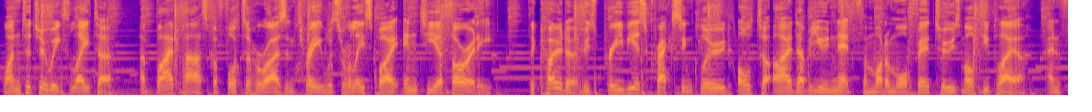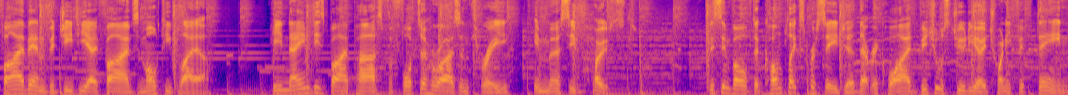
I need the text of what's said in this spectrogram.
One to two weeks later, a bypass for Forza Horizon 3 was released by NT Authority, the coder whose previous cracks include Alter IW Net for Modern Warfare 2's multiplayer and 5M for GTA 5's multiplayer. He named his bypass for Forza Horizon 3 Immersive Host. This involved a complex procedure that required Visual Studio 2015,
